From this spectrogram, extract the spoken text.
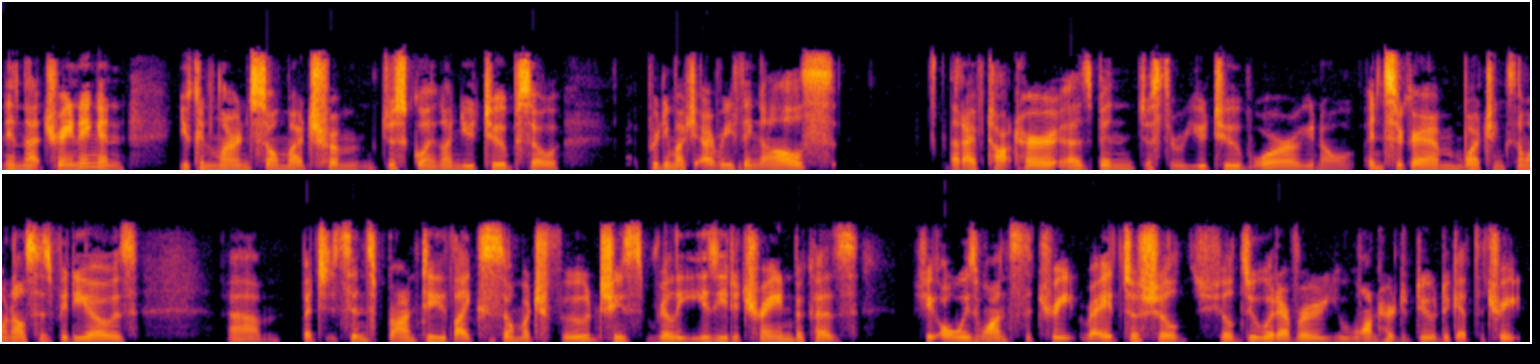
in that training, and you can learn so much from just going on YouTube. So pretty much everything else that I've taught her has been just through YouTube or, you know, Instagram, watching someone else's videos. Um, but since Bronte likes so much food, she's really easy to train because she always wants the treat, right? So she'll she'll do whatever you want her to do to get the treat.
